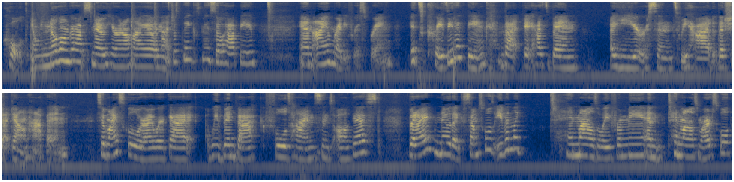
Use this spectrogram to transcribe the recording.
cold. And we no longer have snow here in Ohio and that just makes me so happy. And I am ready for spring. It's crazy to think that it has been a year since we had the shutdown happen. So my school where I work at, we've been back full time since August but I know like some schools, even like 10 miles away from me and 10 miles from our school,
